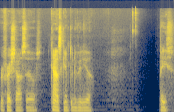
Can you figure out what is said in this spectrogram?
refresh yourselves. Kind of skim through the video. Peace.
